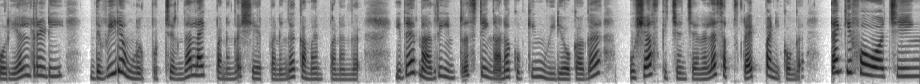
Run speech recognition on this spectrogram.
பொரியல் ரெடி இந்த வீடியோ உங்களுக்கு பிடிச்சிருந்தா லைக் பண்ணுங்கள் ஷேர் பண்ணுங்கள் கமெண்ட் பண்ணுங்கள் இதே மாதிரி இன்ட்ரெஸ்டிங்கான குக்கிங் வீடியோக்காக உஷாஸ் கிச்சன் சேனலை சப்ஸ்கிரைப் பண்ணிக்கோங்க. தேங்க்யூ ஃபார் வாட்சிங்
